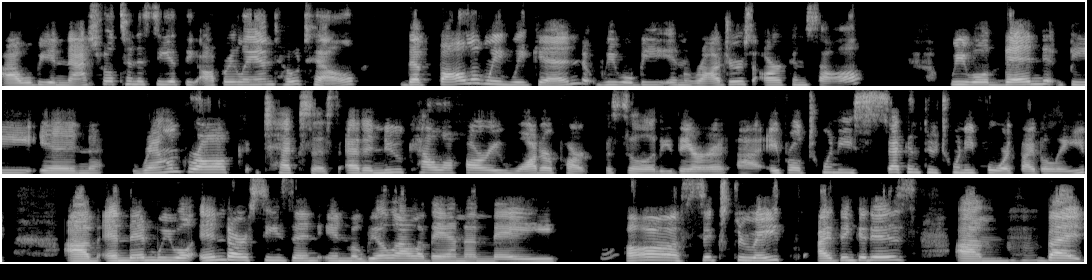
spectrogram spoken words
Uh, we'll be in Nashville, Tennessee at the Opryland Hotel. The following weekend, we will be in Rogers, Arkansas. We will then be in Round Rock, Texas at a new Kalahari water park facility there, uh, April 22nd through 24th, I believe. Um, and then we will end our season in Mobile, Alabama, May uh, 6th through 8th, I think it is. Um, Mhm. but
